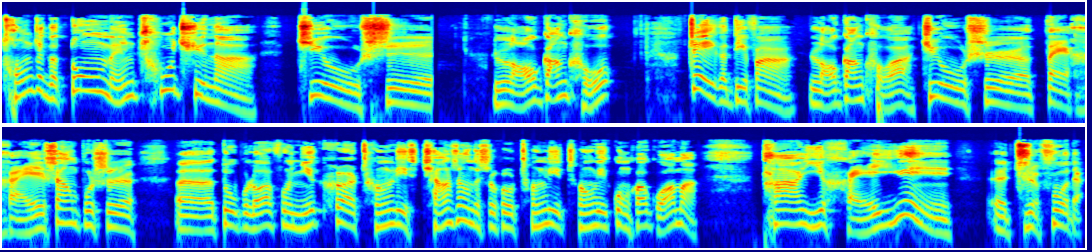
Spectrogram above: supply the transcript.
从这个东门出去呢，就是老港口。这个地方老港口啊，就是在海上，不是呃，杜布罗夫尼克成立强盛的时候成立成为共和国嘛，他以海运呃致富的。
